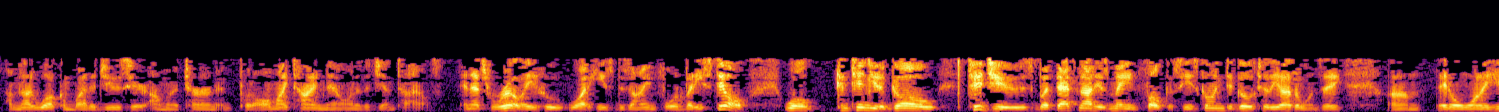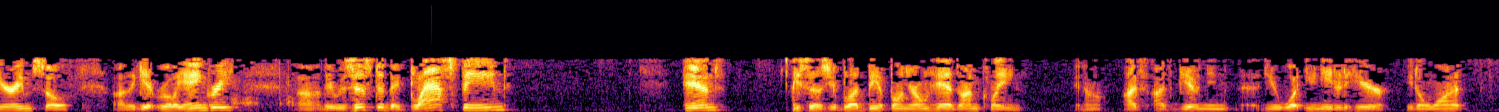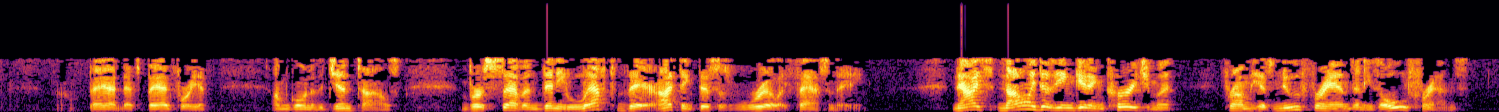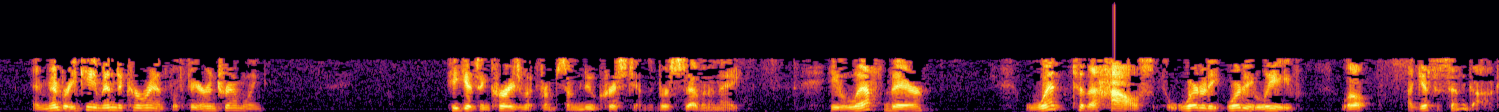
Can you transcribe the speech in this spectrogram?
I'm not welcomed by the Jews here. I'm going to turn and put all my time now onto the Gentiles. And that's really who what he's designed for. But he still will continue to go to Jews, but that's not his main focus. He's going to go to the other ones. They um, they don't want to hear him, so uh, they get really angry. Uh, they resisted. They blasphemed. And he says, "Your blood be upon your own heads. I'm clean. You know, I've I've given you, what you needed to hear. You don't want it. Oh, bad. That's bad for you. I'm going to the Gentiles." Verse seven. Then he left there. I think this is really fascinating. Now, not only does he get encouragement from his new friends and his old friends. And remember, he came into Corinth with fear and trembling. He gets encouragement from some new Christians, verse 7 and 8. He left there, went to the house. Where did he, where did he leave? Well, I guess a synagogue.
